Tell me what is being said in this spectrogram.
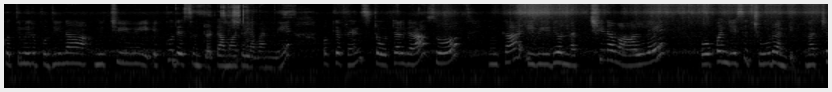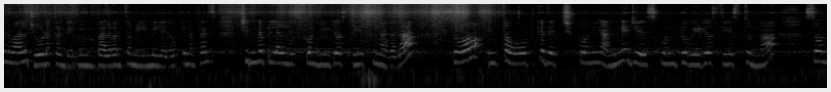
కొత్తిమీర పుదీనా మిర్చి ఇవి ఎక్కువ తెస్తుంటా టమాటాలు అవన్నీ. ఓకే ఫ్రెండ్స్ టోటల్గా. సో ఇంకా ఈ వీడియో నచ్చిన వాళ్ళే ఓపెన్ చేసి చూడండి. నచ్చిన వాళ్ళు చూడకండి. మేము బలవంతం ఏమీ లేదు. ఓకేనా ఫ్రెండ్స్? చిన్న పిల్లల్ని తీసుకొని వీడియోస్ తీస్తున్నా కదా? సో ఇంత ఓపిక తెచ్చుకొని అన్నీ చేసుకుంటూ వీడియోస్ తీస్తున్నా. సో మీకు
